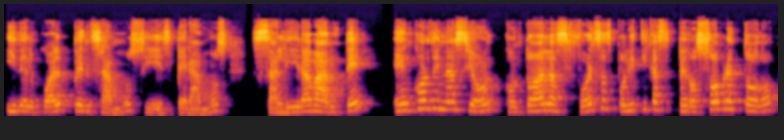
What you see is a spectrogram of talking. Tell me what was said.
y del cual pensamos y esperamos salir avante en coordinación con todas las fuerzas políticas, pero sobre todo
